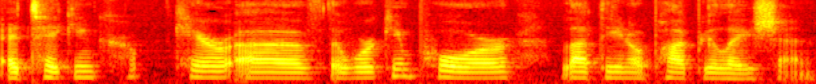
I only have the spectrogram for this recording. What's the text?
at taking care of the working poor Latino population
